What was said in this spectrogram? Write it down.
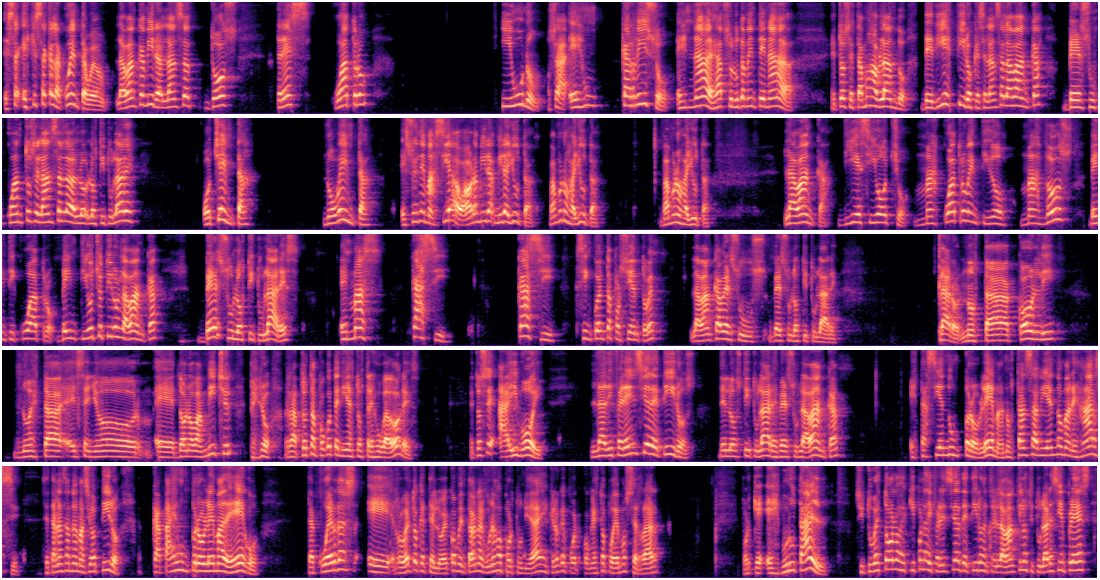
Es, es, que saca la cuenta, weón. La banca, mira, lanza 2, 3, 4 y 1. O sea, es un carrizo. Es nada, es absolutamente nada. Entonces estamos hablando de 10 tiros que se lanza la banca versus cuántos se lanzan los titulares. 80, 90. Eso es demasiado. Ahora mira, mira Utah. Vámonos a Utah. Vámonos a Utah. La banca, 18 más 4, 22 más 2, 24. 28 tiros la banca versus los titulares. Es más, casi, casi 50%, ¿ves? La banca versus, versus los titulares. Claro, no está Conley, no está el señor eh, Donovan Mitchell, pero Raptor tampoco tenía estos tres jugadores. Entonces ahí voy. La diferencia de tiros de los titulares versus la banca está siendo un problema. No están sabiendo manejarse. Se están lanzando demasiados tiros. Capaz es un problema de ego. ¿Te acuerdas, eh, Roberto, que te lo he comentado en algunas oportunidades y creo que con esto podemos cerrar? Porque es brutal. Si tú ves todos los equipos, la diferencia de tiros entre la banca y los titulares siempre es,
